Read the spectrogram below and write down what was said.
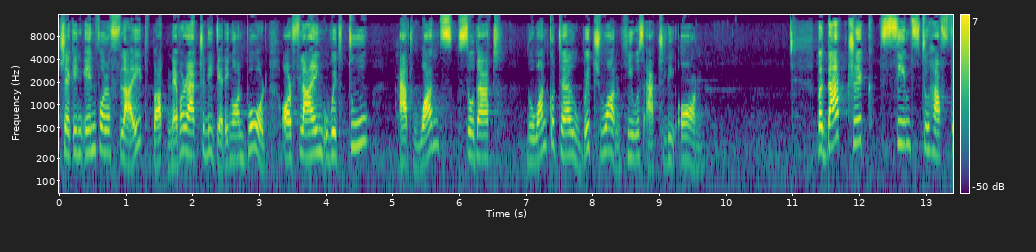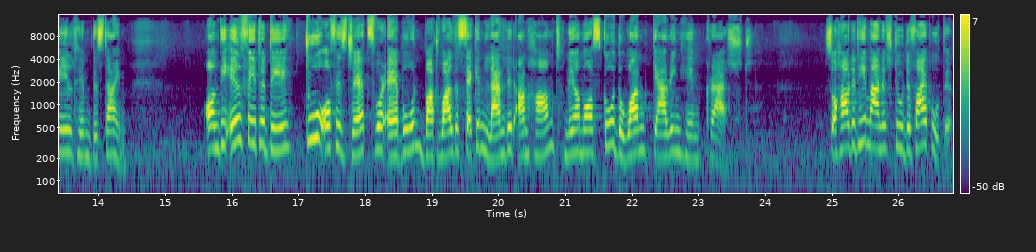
checking in for a flight but never actually getting on board, or flying with two at once so that no one could tell which one he was actually on. But that trick seems to have failed him this time. On the ill-fated day, two of his jets were airborne, but while the second landed unharmed near Moscow, the one carrying him crashed. So how did he manage to defy Putin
